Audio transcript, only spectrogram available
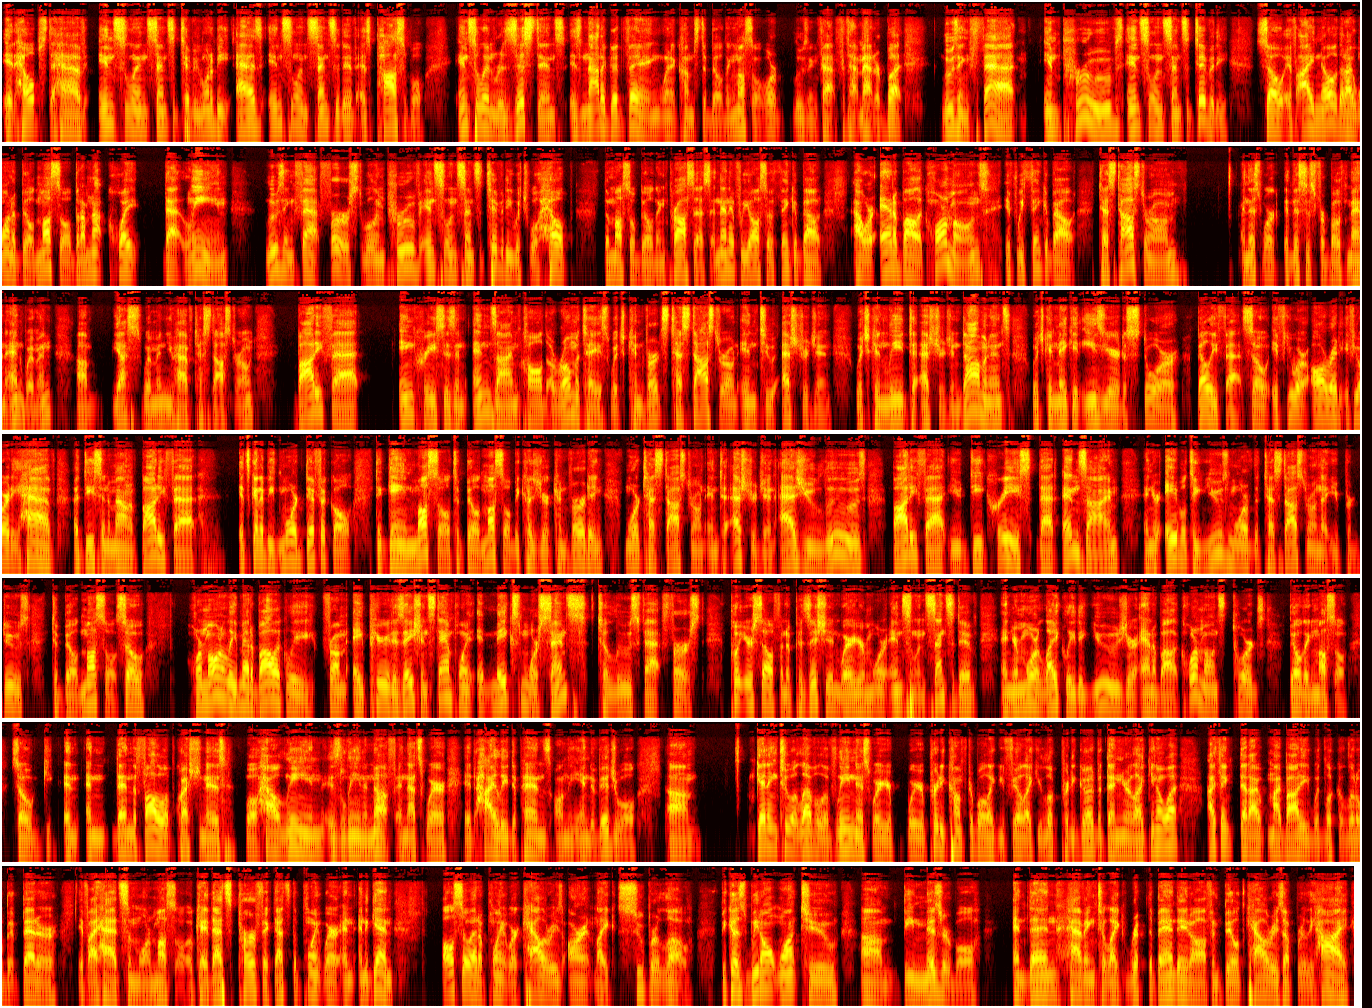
it helps to have insulin sensitivity. We want to be as insulin sensitive as possible. Insulin resistance is not a good thing when it comes to building muscle or losing fat for that matter, but losing fat improves insulin sensitivity. So if I know that I want to build muscle, but I'm not quite that lean, losing fat first will improve insulin sensitivity, which will help the muscle building process. And then if we also think about our anabolic hormones, if we think about testosterone, and this work, and this is for both men and women. Um, yes, women, you have testosterone. Body fat increases an enzyme called aromatase, which converts testosterone into estrogen, which can lead to estrogen dominance, which can make it easier to store belly fat. So if you are already if you already have a decent amount of body fat, it's going to be more difficult to gain muscle to build muscle because you're converting more testosterone into estrogen. As you lose body fat you decrease that enzyme and you're able to use more of the testosterone that you produce to build muscle. So hormonally, metabolically, from a periodization standpoint, it makes more sense to lose fat first. Put yourself in a position where you're more insulin sensitive and you're more likely to use your anabolic hormones towards building muscle. So and and then the follow-up question is, well, how lean is lean enough? And that's where it highly depends on the individual. Um, getting to a level of leanness where you're where you're pretty comfortable like you feel like you look pretty good but then you're like you know what i think that i my body would look a little bit better if i had some more muscle okay that's perfect that's the point where and and again also at a point where calories aren't like super low because we don't want to um, be miserable and then having to like rip the band-aid off and build calories up really high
